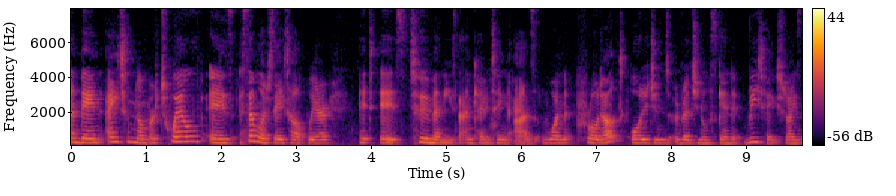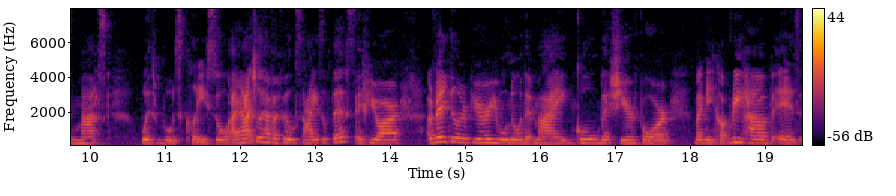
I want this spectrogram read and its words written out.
And then item number 12 is a similar setup where it is two minis that I'm counting as one product. Origins Original Skin Retexturizing Mask with rose clay. So I actually have a full size of this. If you are a regular viewer you will know that my goal this year for my makeup rehab is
